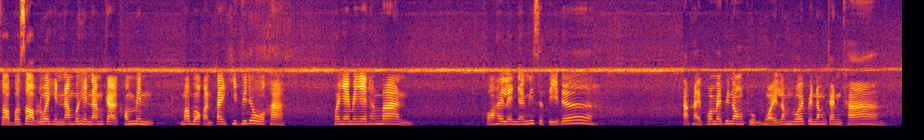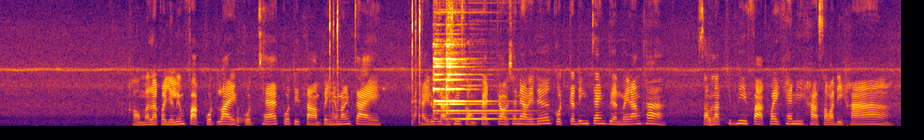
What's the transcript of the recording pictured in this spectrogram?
สอบประสอบหรือว่าเห็นน้ำบ่เห็นน้ำกะคอมเมนต์มาบอกกันใต้คลิปวิดีโอค่ะพ่อใหญ่แม่ใหญ่ทั้งบ้าน ขอให้เหรียญยังมีสติเด้ออยากให้พ่อแม่พี่น้องถูกหวยร่ำรวยไปน้ำกันค่ะ เขามาแล้วก็อย่าลืมฝากกดไลค์กดแชร์กดติดตามเป็นกำลังใจ ให้ลูกหลานที่ 289ชาแนลเด้อกดกระดิ่งแจ้งเตือนไว้น้ำค่ะสำหรับคลิปนี้ฝากไว้แค่นี้ค่ะ สวัสดีค่ะ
